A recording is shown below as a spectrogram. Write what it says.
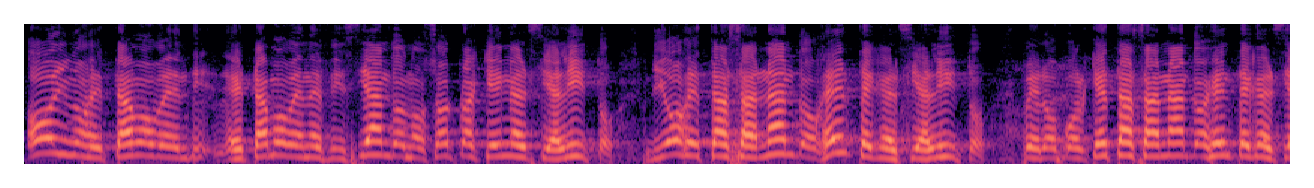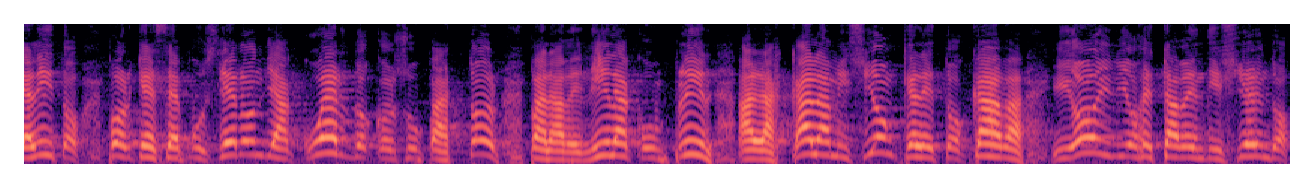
Hoy nos estamos, estamos beneficiando nosotros aquí en el cielito. Dios está sanando gente en el cielito. Pero ¿por qué está sanando gente en el cielito? Porque se pusieron de acuerdo con su pastor para venir a cumplir a la escala misión que le tocaba. Y hoy Dios está bendiciendo,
